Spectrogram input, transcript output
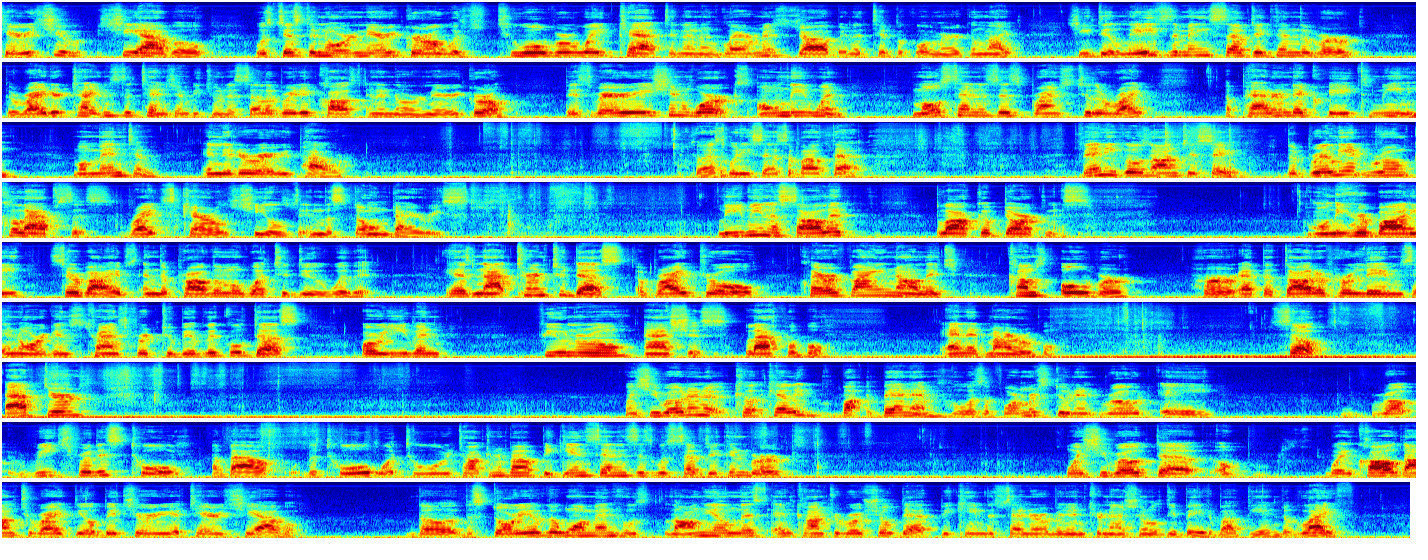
Terri Schiavo was just an ordinary girl with two overweight cats and an unglamorous job in a typical American life. She delays the main subject and the verb. The writer tightens the tension between a celebrated cause and an ordinary girl. This variation works only when most sentences branch to the right, a pattern that creates meaning, momentum, and literary power. So that's what he says about that. Then he goes on to say, the brilliant room collapses, writes Carol Shields in the Stone Diaries, leaving a solid block of darkness. Only her body survives and the problem of what to do with it. It has not turned to dust. A bright, droll, clarifying knowledge comes over her at the thought of her limbs and organs transferred to biblical dust or even funeral ashes. Laughable and admirable. So, after when she wrote in a, Kelley Benham, who was a former student, wrote a wrote reached for this tool about the tool. What tool we're talking about? Begin sentences with subject and verbs. When she wrote the oh, when called on to write the obituary of Terri Schiavo the, the story of the woman whose long illness and controversial death became the center of an international debate about the end of life.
